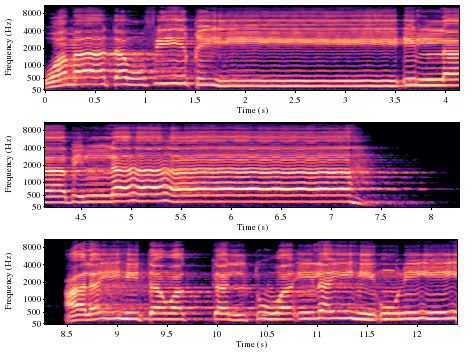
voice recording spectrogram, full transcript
وما توفيقي الا بالله عليه توكلت واليه انيب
